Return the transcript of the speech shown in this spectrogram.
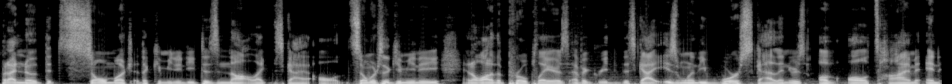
but I know that so much of the community does not like this guy at all. So much of the community and a lot of the pro players have agreed that this guy is one of the worst Skylanders of all time, and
